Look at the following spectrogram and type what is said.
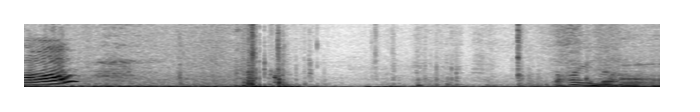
Huh? Okay na? Oo.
